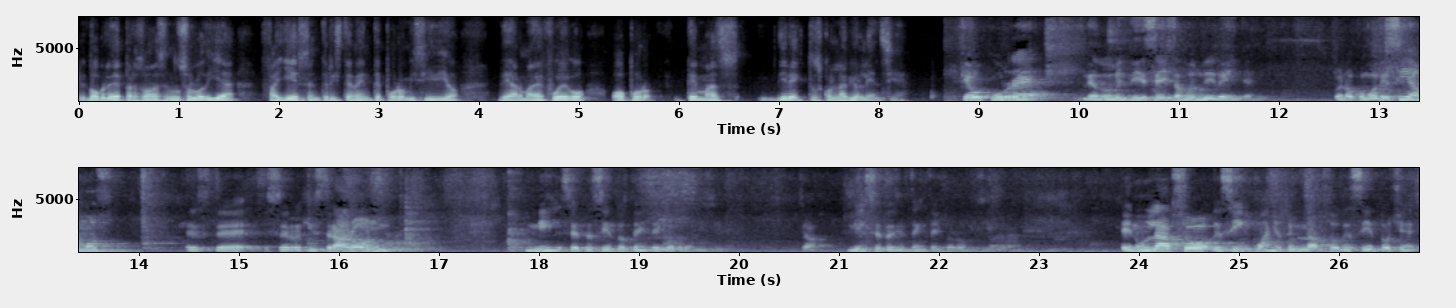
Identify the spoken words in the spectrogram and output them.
El doble de personas en un solo día fallecen tristemente por homicidio de arma de fuego o por temas directos con la violencia. ¿Qué ocurre de 2016 a 2020? Bueno, como decíamos, este, se registraron 1.734 homicidios. O sea, 1.734 homicidios. En un lapso de 5 años, en un lapso de, 180,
